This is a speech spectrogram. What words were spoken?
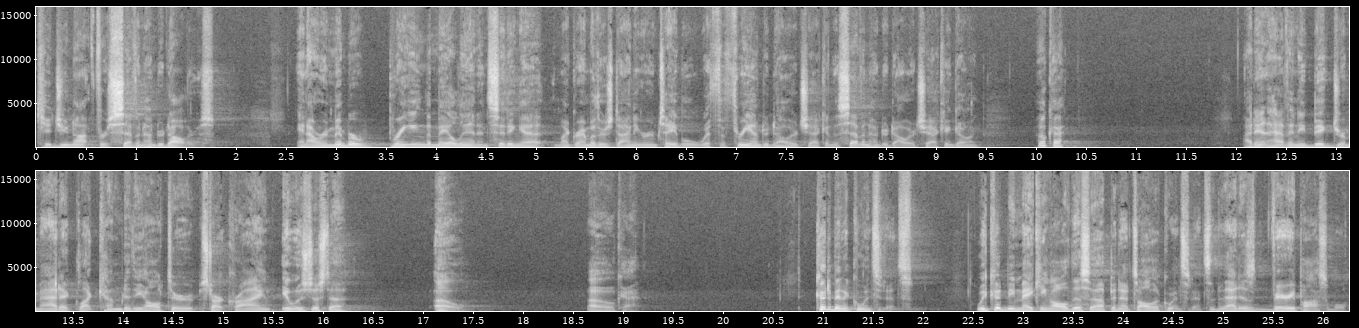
kid you not, for $700. And I remember bringing the mail in and sitting at my grandmother's dining room table with the $300 check and the $700 check and going, okay. I didn't have any big dramatic, like come to the altar, start crying. It was just a, oh, oh, okay. Could have been a coincidence. We could be making all this up and it's all a coincidence. That is very possible.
